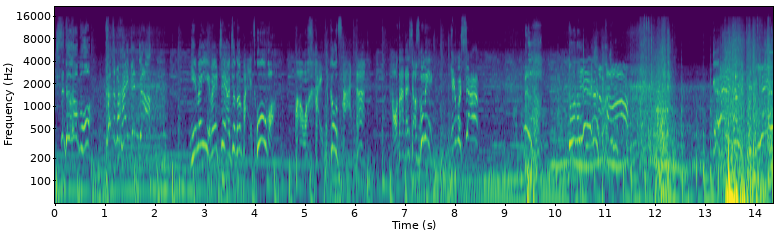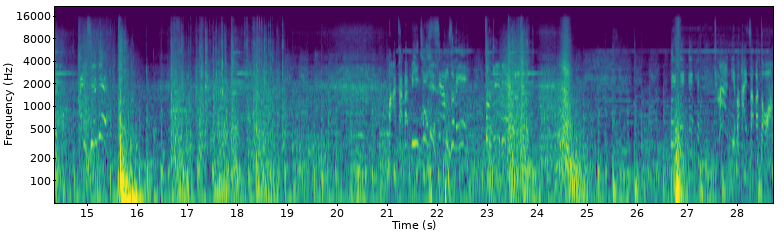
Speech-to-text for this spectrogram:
斯特科普，他怎么还跟着？你们以为这样就能摆脱我？把我害得够惨的！好大的小聪明！给我上！上好！看前面！把他们逼进巷子里！走这边！嘿嘿嘿嘿，看你们还怎么躲！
